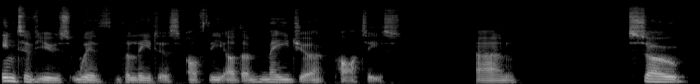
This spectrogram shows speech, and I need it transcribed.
interviews with the leaders of the other major parties. Um, so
